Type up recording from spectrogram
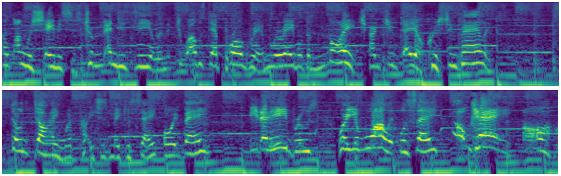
Along with Seamus's tremendous zeal in the 12-step program, we're able to merge our Judeo-Christian palates. Don't dine where prices make you say, oy vey. Eat at Hebrews, where your wallet will say, okay. Oh.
